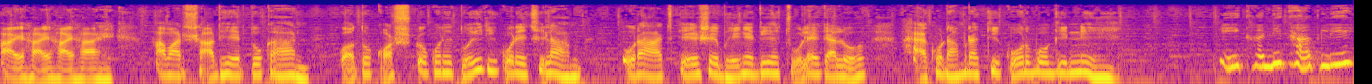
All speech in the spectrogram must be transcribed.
হায় হায় হায় হায় আমার সাধের দোকান কত কষ্ট করে তৈরি করেছিলাম। ওরা আজকে এসে ভেঙে দিয়ে চলে গেল। এখন আমরা কি করব গিন্নি? এখানে থাকলে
